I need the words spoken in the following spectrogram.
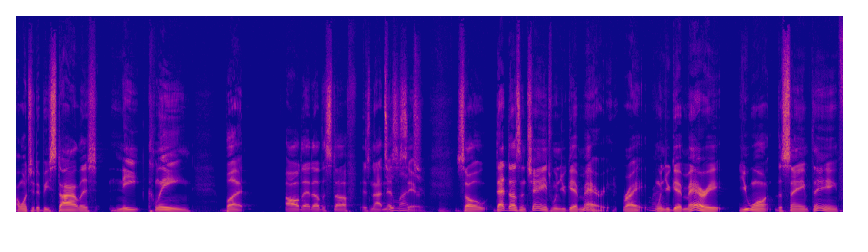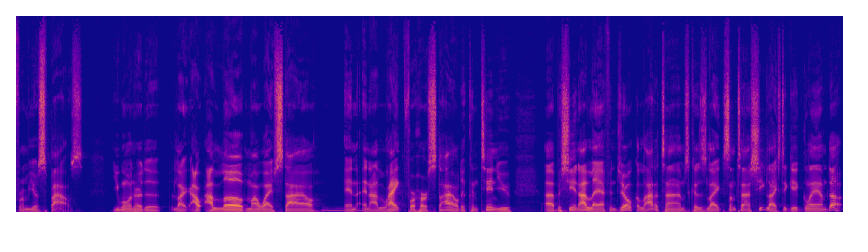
I want you to be stylish, neat, clean, but all that other stuff is not Too much. necessary. Mm-hmm. So that doesn't change when you get married, right? When you get married, you want the same thing from your spouse. You want her to like I, I love my wife's style mm-hmm. and and I like for her style to continue. Uh, but she and I laugh and joke a lot of times because like sometimes she likes to get glammed up,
